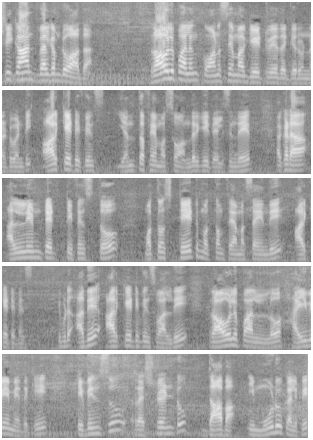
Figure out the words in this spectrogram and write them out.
శ్రీకాంత్ వెల్కమ్ టు ఆదా. రావులపాలెం కోనసీమ గేట్వే దగ్గర ఉన్నటువంటి ఆర్కే టిఫిన్స్ ఎంత ఫేమస్సో అందరికీ తెలిసిందే. అక్కడ అన్లిమిటెడ్ టిఫిన్స్తో మొత్తం స్టేట్ మొత్తం ఫేమస్ అయింది ఆర్కే టిఫిన్స్. ఇప్పుడు అదే ఆర్కే టిఫిన్స్ వాళ్ళది రావులపాలెంలో హైవే మీదకి టిఫిన్స్ రెస్టారెంటు దాబా ఈ మూడు కలిపి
